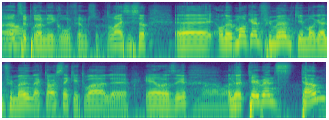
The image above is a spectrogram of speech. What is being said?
C'est un de ses premiers gros films, ça. là. Ouais, c'est ça. Euh, on a Morgan Freeman, qui est Morgan Freeman, acteur 5 étoiles, euh, rien à dire. Voilà, On a Terrence Stamp,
